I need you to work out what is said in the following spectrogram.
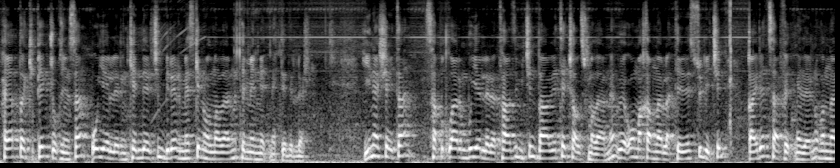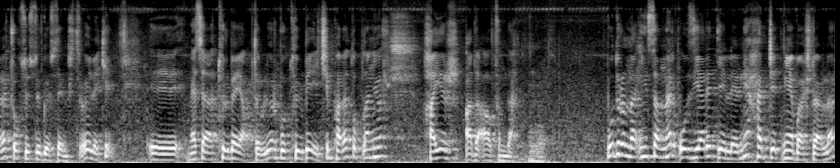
hayattaki pek çok insan o yerlerin kendileri için birer mesken olmalarını temenni etmektedirler. Yine şeytan sapıkların bu yerlere tazim için davete çalışmalarını ve o makamlarla tevessül için gayret sarf etmelerini onlara çok süslü göstermiştir. Öyle ki e, mesela türbe yaptırılıyor. Bu türbe için para toplanıyor. Hayır adı altında. Bu durumda insanlar o ziyaret yerlerini hac etmeye başlarlar.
